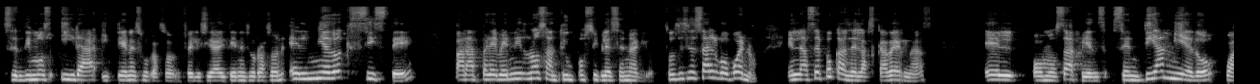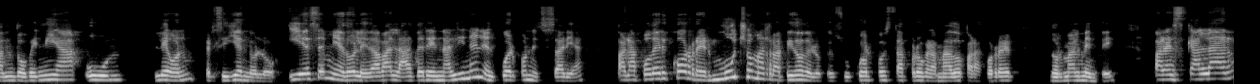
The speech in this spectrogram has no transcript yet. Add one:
sentimos ira y tiene su razón, felicidad y tiene su razón. El miedo existe para prevenirnos ante un posible escenario. Entonces es algo bueno. En las épocas de las cavernas, el Homo sapiens sentía miedo cuando venía un león persiguiéndolo y ese miedo le daba la adrenalina en el cuerpo necesaria para poder correr mucho más rápido de lo que su cuerpo está programado para correr normalmente, para escalar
